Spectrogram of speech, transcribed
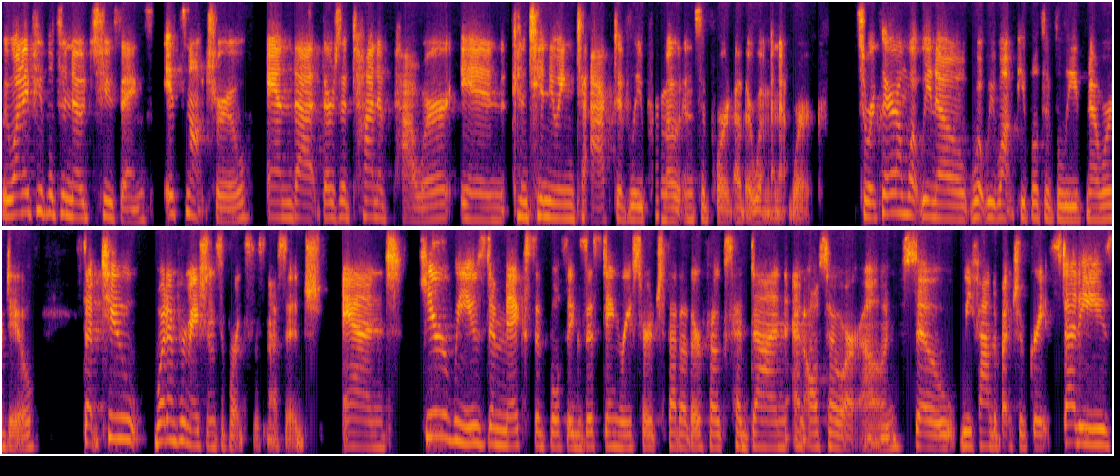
We wanted people to know two things. It's not true, and that there's a ton of power in continuing to actively promote and support other women at work. So we're clear on what we know, what we want people to believe, know, or do. Step two, what information supports this message? And here we used a mix of both existing research that other folks had done and also our own. So we found a bunch of great studies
